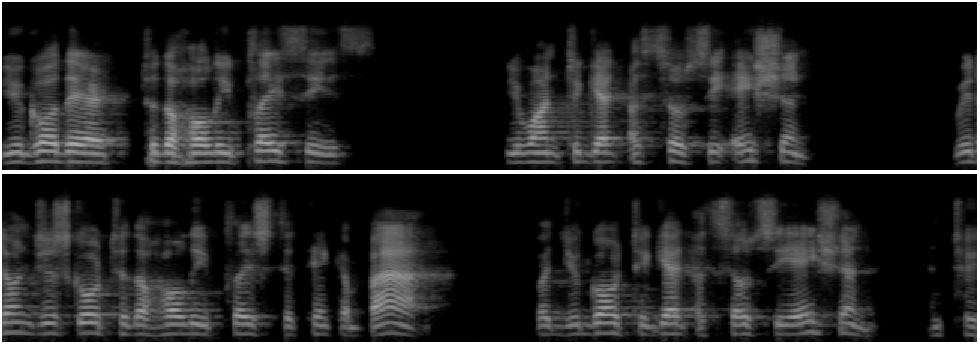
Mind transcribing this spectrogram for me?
you go there to the holy places. You want to get association. We don't just go to the holy place to take a bath, but you go to get association and to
